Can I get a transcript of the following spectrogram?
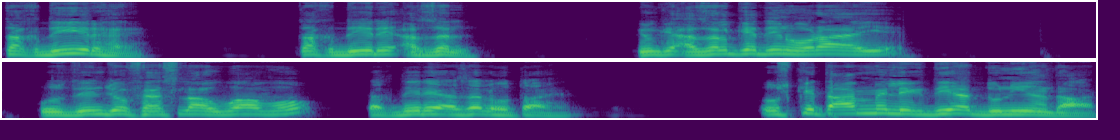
تقدیر ہے، تقدیر ازل، کیونکہ ازل کے دن ہو رہا ہے یہ۔ اس دن جو فیصلہ ہوا وہ تقدیر ازل ہوتا ہے۔ اس کتاب میں لکھ دیا دنیا دار۔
